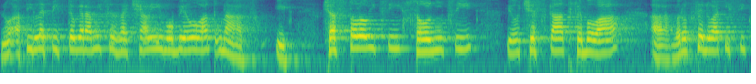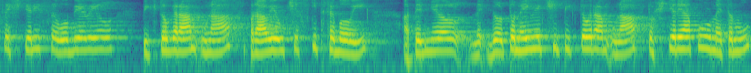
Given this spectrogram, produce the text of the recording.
No a tyhle piktogramy se začaly objevovat u nás. I Častolovicích, v Solnicích, jo, Česká Třebová. A v roce 2004 se objevil piktogram u nás, právě u Český Třebový. A ten měl, byl to největší piktogram u nás, to 4,5 metrů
